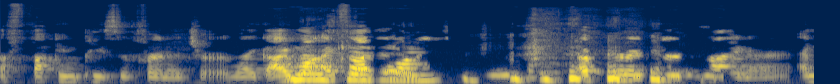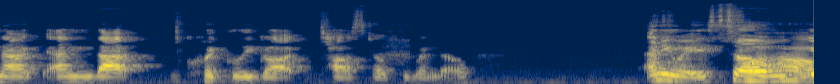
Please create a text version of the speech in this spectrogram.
a fucking piece of furniture. Like I, no I thought I wanted to be a furniture designer, and I, and that quickly got tossed out the window anyway, so wow.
